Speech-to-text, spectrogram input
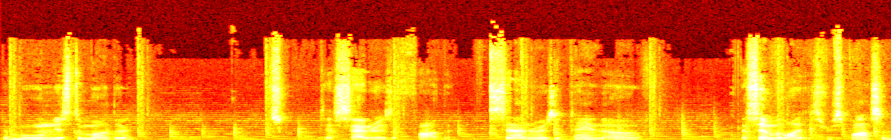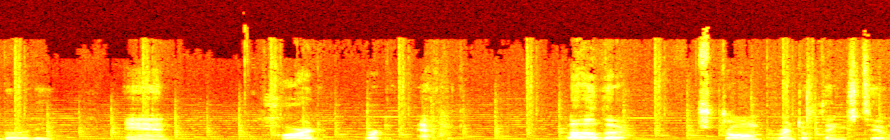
The moon is the mother. Saturn is a father. Saturn is a planet of that symbolizes responsibility and hard work ethic. A lot of other strong parental things too.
